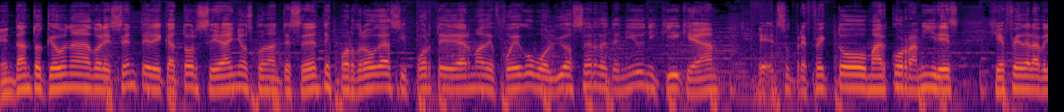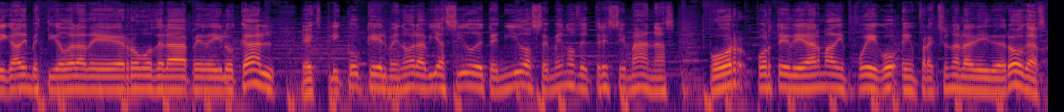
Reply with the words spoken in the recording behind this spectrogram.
En tanto que una adolescente de 14 años con antecedentes por drogas y porte de arma de fuego volvió a ser detenido en Iquique. ¿ah? El subprefecto Marco Ramírez, jefe de la Brigada Investigadora de Robos de la PDI local, explicó que el menor había sido detenido hace menos de tres semanas por porte de arma de fuego e infracción a la ley de drogas.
